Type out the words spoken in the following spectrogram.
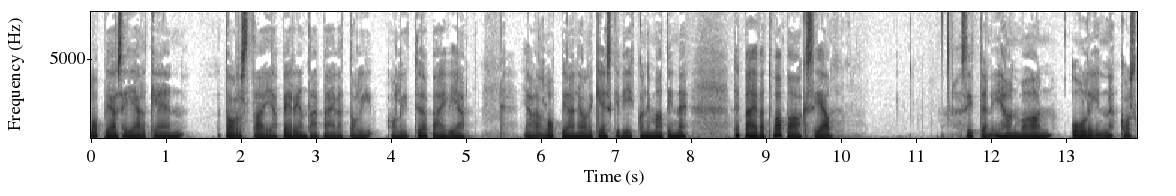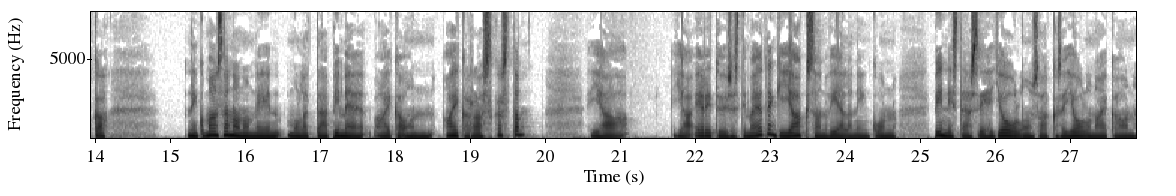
Loppiaisen jälkeen torstai- ja perjantai-päivät oli, oli työpäiviä ja loppiainen oli keskiviikko, niin mä otin ne, ne päivät vapaaksi ja sitten ihan vaan olin, koska – niin kuin mä oon sanonut, niin mulle tämä pimeä aika on aika raskasta. Ja, ja erityisesti mä jotenkin jaksan vielä niin kuin pinnistää siihen jouluun saakka. Se joulun aika on,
